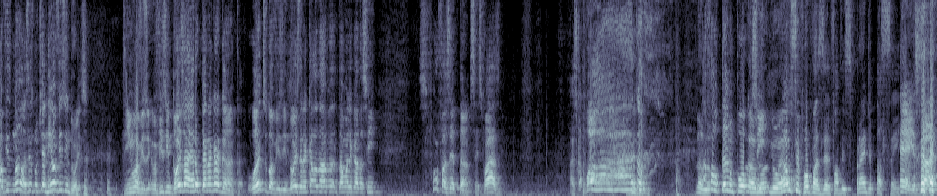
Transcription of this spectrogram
Aviso, não, às vezes não tinha nem o aviso em dois. Tinha um aviso, o aviso em dois já era o pé na garganta. Antes do aviso em dois era aquela dava, dava uma ligada assim. Se for fazer tanto, vocês fazem? Aí os caras! Não, tá não, faltando um pouco não, assim. Não, não é o se for fazer, falava spread para 100. É, exato.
